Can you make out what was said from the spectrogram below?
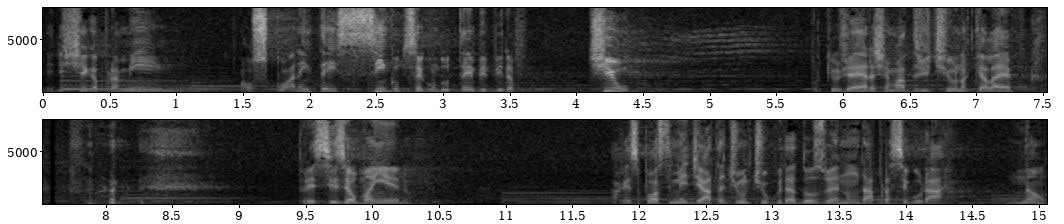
ele chega para mim aos 45 do segundo tempo e vira tio, porque eu já era chamado de tio naquela época. Precisa ir ao banheiro. A resposta imediata de um tio cuidadoso é: não dá para segurar? Não.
